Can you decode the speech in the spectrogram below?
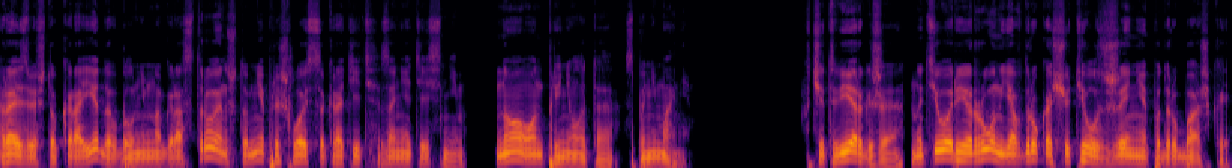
Разве что Караедов был немного расстроен, что мне пришлось сократить занятия с ним, но он принял это с пониманием. В четверг же на теории рун я вдруг ощутил жжение под рубашкой,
